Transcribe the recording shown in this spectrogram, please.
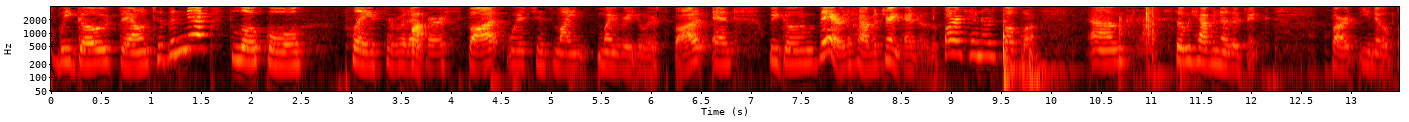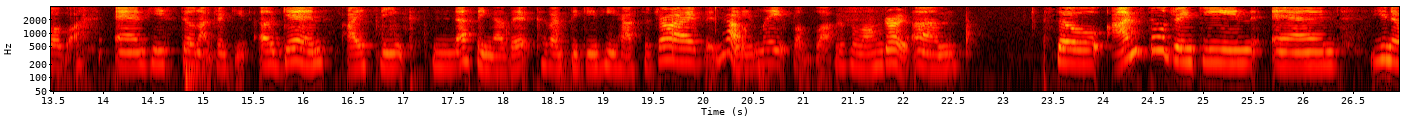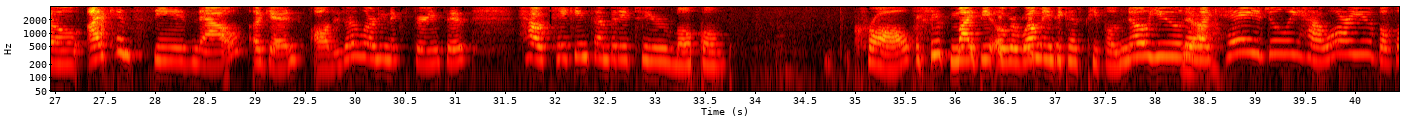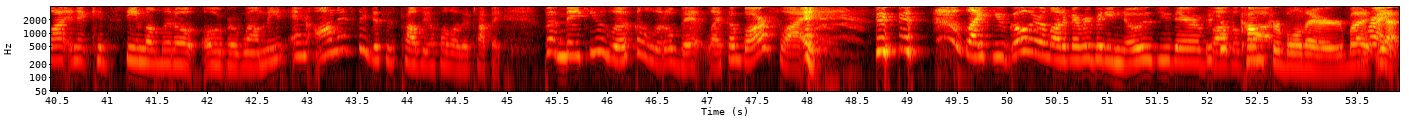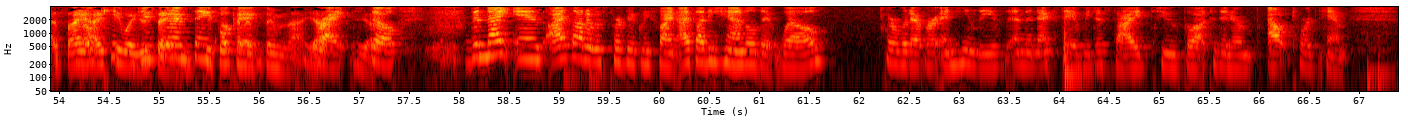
we go down to the next local place or whatever spot. which is my my regular spot, and we go there to have a drink. I know the bartenders, blah blah. Um, so we have another drink, bar, you know, blah blah, and he's still not drinking. Again, I think nothing of it because I'm thinking he has to drive. It's Yeah. getting late, blah blah. It was a long drive. Um, so I'm still drinking, and you know, I can see now, again, all these are learning experiences, how taking somebody to your local crawl might be overwhelming because people know you. They're Yeah. like, hey, Julie, how are you? Blah, blah. And it could seem a little overwhelming. And honestly, this is probably a whole other topic, but make you look a little bit like a barfly. like you go there a lot if everybody knows you there. You're just blah, blah. comfortable there, but Right. yes, I, I see what you're you see what saying. I'm saying? People can assume that, yes. Right. Yeah. So the night ends. I thought it was perfectly fine. I thought he handled it well or whatever, and he leaves. And the next day, we decide to go out to dinner out towards him.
